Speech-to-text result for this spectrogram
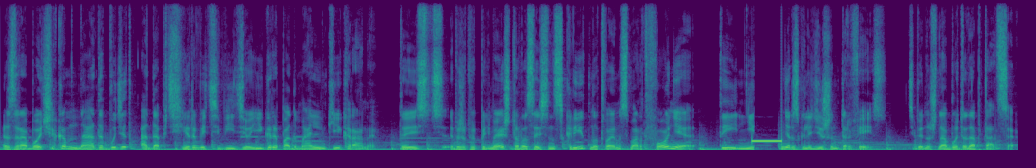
разработчикам надо будет адаптировать видеоигры под маленькие экраны. То есть, ты же понимаешь, что в Assassin's Creed на твоем смартфоне ты ни не разглядишь интерфейс. Тебе нужна будет адаптация.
